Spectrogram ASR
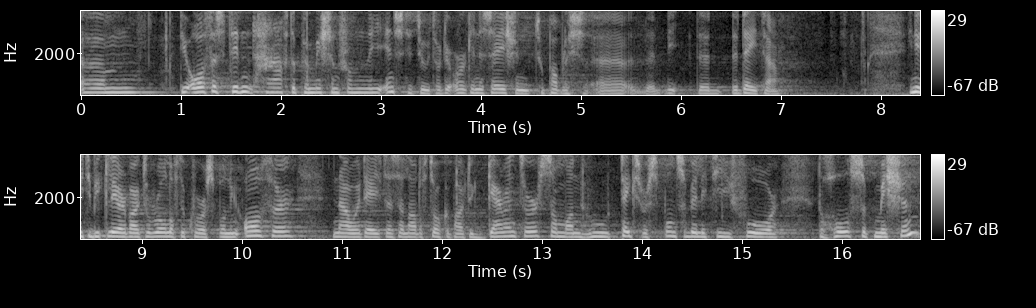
um, the authors didn't have the permission from the institute or the organization to publish uh, the, the, the, data. You need to be clear about the role of the corresponding author. Nowadays, there's a lot of talk about a guarantor, someone who takes responsibility for the whole submission.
